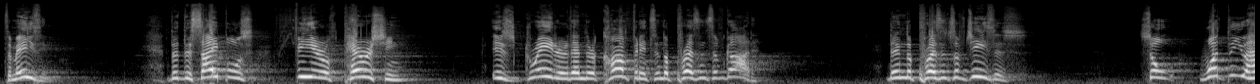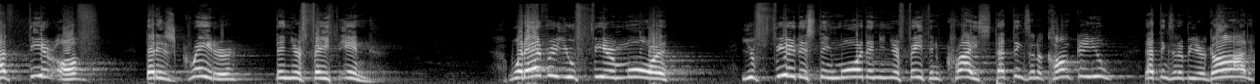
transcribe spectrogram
It's amazing. The disciples' fear of perishing is greater than their confidence in the presence of God, than the presence of Jesus. So, what do you have fear of that is greater than your faith in? Whatever you fear more, you fear this thing more than in your faith in Christ. That thing's gonna conquer you, that thing's gonna be your God,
